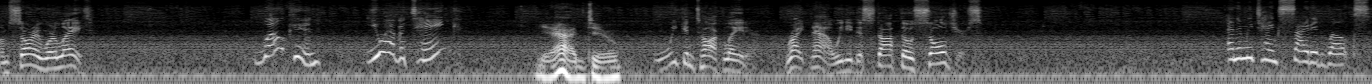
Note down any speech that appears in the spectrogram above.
I'm sorry we're late. Welkin, you have a tank? Yeah, I do. We can talk later. Right now, we need to stop those soldiers. Enemy tank sighted, Welks.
